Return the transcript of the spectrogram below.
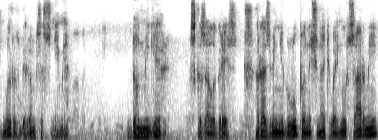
мы разберемся с ними. «Дон Мигель», — сказала Грейс, — «разве не глупо начинать войну с армией,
